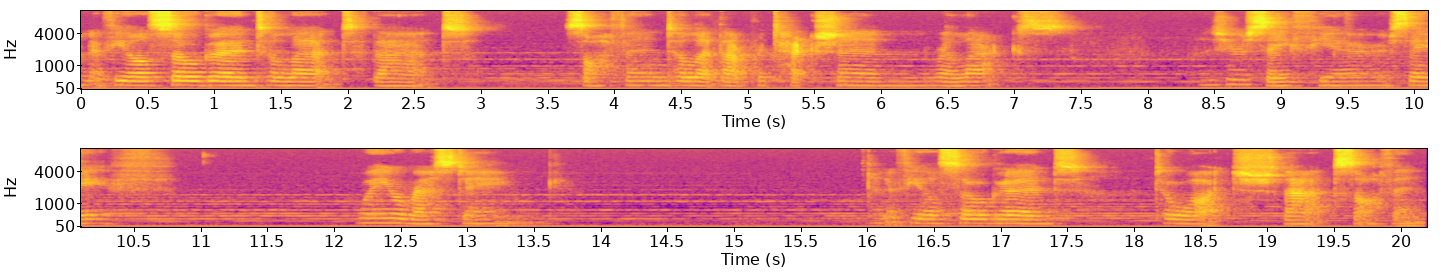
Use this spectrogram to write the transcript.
And it feels so good to let that Soften to let that protection relax as you're safe here, safe where you're resting. And it feels so good to watch that soften.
